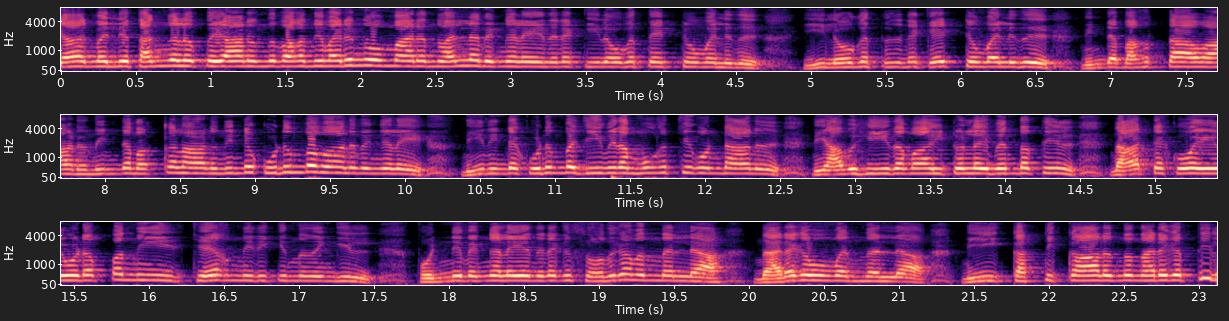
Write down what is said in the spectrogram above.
ഞാൻ വലിയ തങ്ങളുപ്പയാണെന്ന് പറഞ്ഞ് വരുന്നവന്മാരൊന്നും അല്ല നിങ്ങളെ നിനക്ക് ഈ ലോകത്ത് ഏറ്റവും വലുത്. ഈ ലോകത്ത് നിനക്ക് ഏറ്റവും വലുത് നിന്റെ ഭർത്താവാണ് നിന്റെ മക്കളാണ് നിന്റെ കുടുംബമാണ് നിങ്ങളെ നീ നിന്റെ കുടുംബ ജീവിതം മുഖച്ചുകൊണ്ടാണ് നീ അവിഹീതമായിട്ടുള്ള ബന്ധത്തിൽ നാറ്റക്കോയയോടൊപ്പം നീ ചേർന്നിരിക്കുന്നതെങ്കിൽ പൊന്നു വെങ്ങളെ നിനക്ക് സ്വർഗമെന്നല്ല നരകവുമെന്നല്ല. നീ കത്തിക്കാടുന്ന നരകത്തിൽ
